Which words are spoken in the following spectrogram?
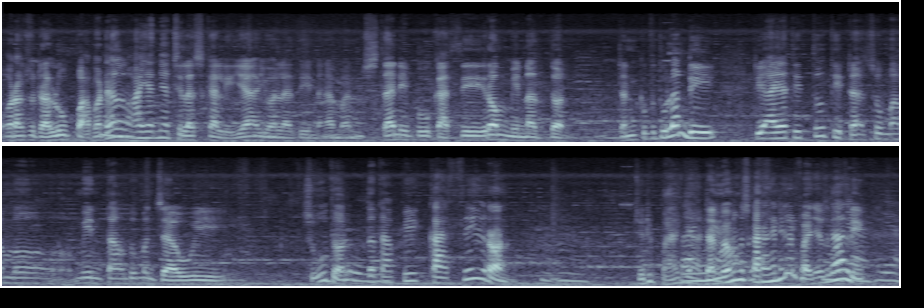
orang sudah lupa, padahal ayatnya jelas sekali ya ayyuhalladzina amanu stanibu katsiran minadh Dan kebetulan di di ayat itu tidak cuma meminta untuk menjauhi suudon, tetapi kathiron. Jadi banyak. Banyak. dan memang sekarang ini kan banyak sekali. Iya.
